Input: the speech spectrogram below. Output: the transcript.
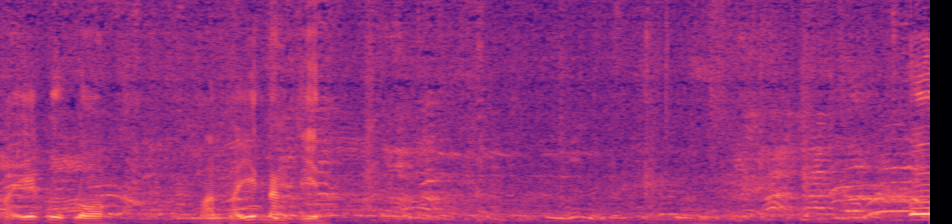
พระเอกรูปรอผ่านพระเอกนั่งกินโอ้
